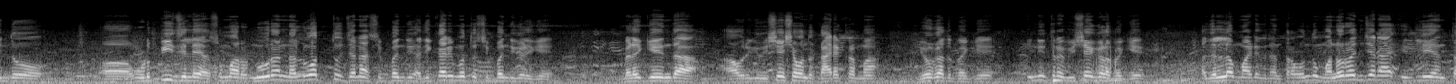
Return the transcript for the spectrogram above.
ಇಂದು ಉಡುಪಿ ಜಿಲ್ಲೆಯ ಸುಮಾರು ನೂರ ನಲವತ್ತು ಜನ ಸಿಬ್ಬಂದಿ, ಅಧಿಕಾರಿ ಮತ್ತು ಸಿಬ್ಬಂದಿಗಳಿಗೆ ಬೆಳಗ್ಗೆಯಿಂದ ಅವರಿಗೆ ವಿಶೇಷ ಒಂದು ಕಾರ್ಯಕ್ರಮ ಯೋಗದ ಬಗ್ಗೆ ಇನ್ನಿತರ ವಿಷಯಗಳ ಬಗ್ಗೆ ಅದೆಲ್ಲ ಮಾಡಿದ ನಂತರ ಒಂದು ಮನೋರಂಜನೆ ಇರಲಿ ಅಂತ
